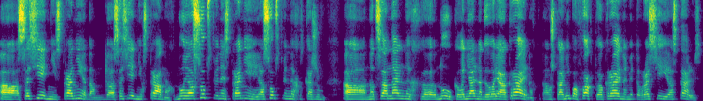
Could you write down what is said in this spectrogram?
о соседней стране, там, о соседних странах, но и о собственной стране, и о собственных, скажем, национальных, э, ну, колониально говоря, окраинах, потому что они по факту окраинами-то в России остались.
